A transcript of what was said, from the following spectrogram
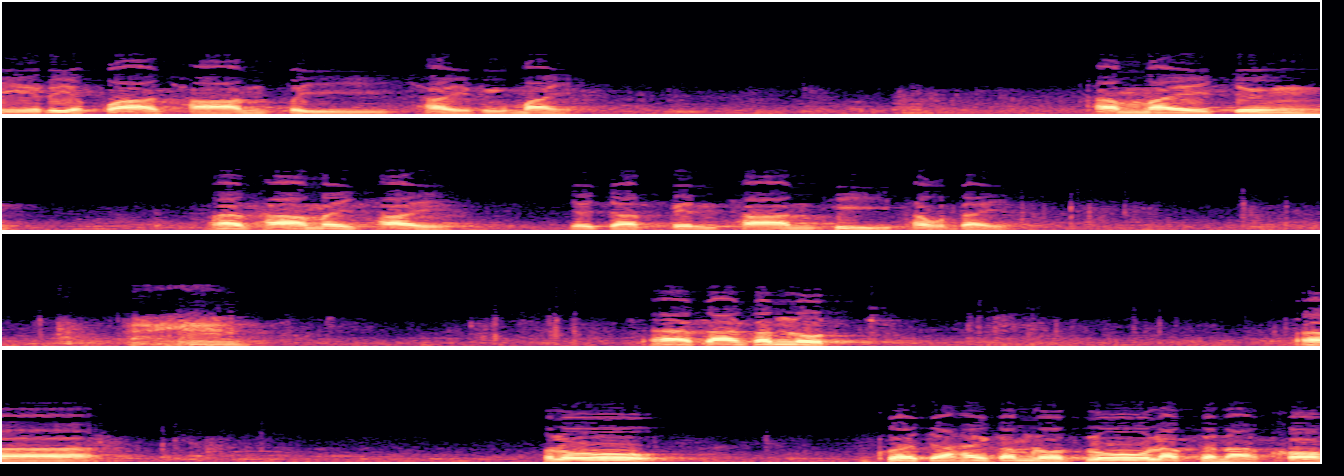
นี้เรียกว่าฌานสี่ใช่หรือไม่ทำไมจึงถ้าไม่ใช่ จะจัดเป็นฌานที่เท่าใดการกำหนดรู้เพื่อจะให้กำหนดรู้ลักษณะของ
